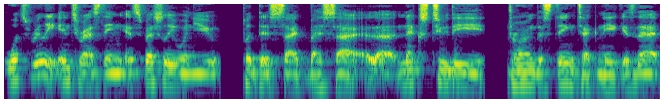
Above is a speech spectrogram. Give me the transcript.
What's really interesting, especially when you put this side by side uh, next to the drawing the sting technique is that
